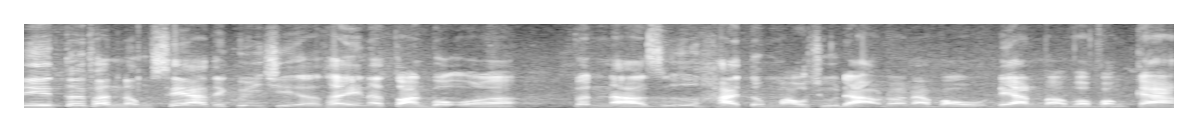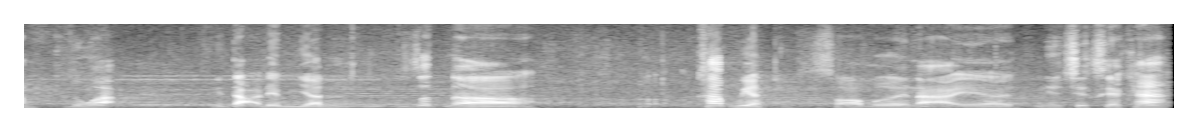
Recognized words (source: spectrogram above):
Đi tới phần nông xe thì quý anh chị đã thấy là toàn bộ vẫn là giữ hai tông màu chủ đạo đó là màu đen và vòng cam đúng không ạ? Thì tạo điểm nhấn rất là khác biệt so với lại ờ, những chiếc xe khác.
